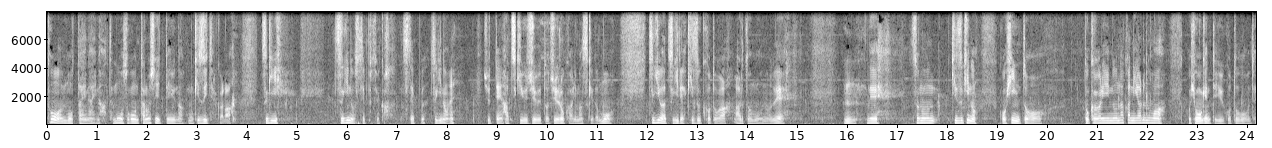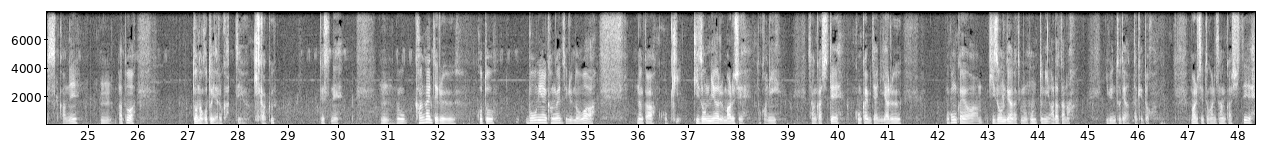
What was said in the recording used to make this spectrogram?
ともったいないなって。もうそこも楽しいっていうのはもう気づいてるから。次次のステップというかステップ？次のね10.890と16ありますけども次は次で気づくことがあると思うのでうん。でその気づきのこうヒントをとっかかりの中にあるのは表現っていうことですかね。うん、あとはどんなことをやるかっていう企画ですね。うん、でも考えてることぼんやり考えてるのはなんかこう既存にあるマルシェとかに参加して今回みたいにやる今回は既存ではなくてもう本当に新たなイベントであったけどマルシェとかに参加して、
